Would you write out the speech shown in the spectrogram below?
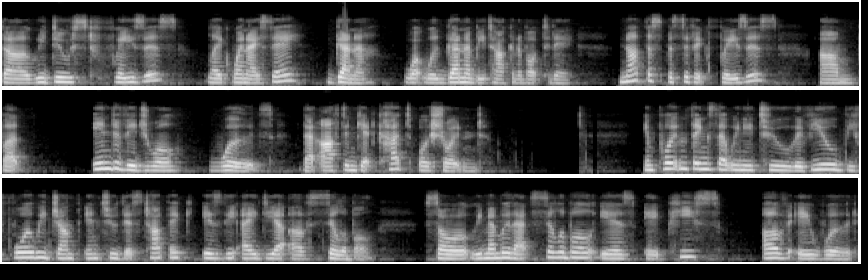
the reduced phrases like when I say gonna, what we're gonna be talking about today. Not the specific phrases, um, but individual words that often get cut or shortened. Important things that we need to review before we jump into this topic is the idea of syllable. So remember that syllable is a piece of a word.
